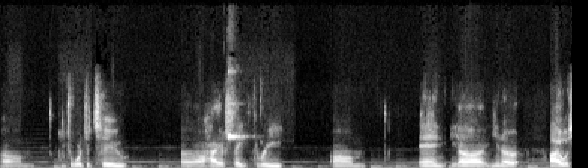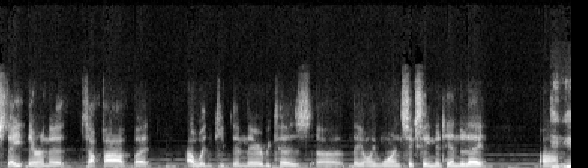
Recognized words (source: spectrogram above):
um, Georgia two, uh, Ohio State three, um, and uh, you know Iowa State they're in the top five, but I wouldn't keep them there because uh, they only won 16 to 10 today. Um, mm-hmm.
